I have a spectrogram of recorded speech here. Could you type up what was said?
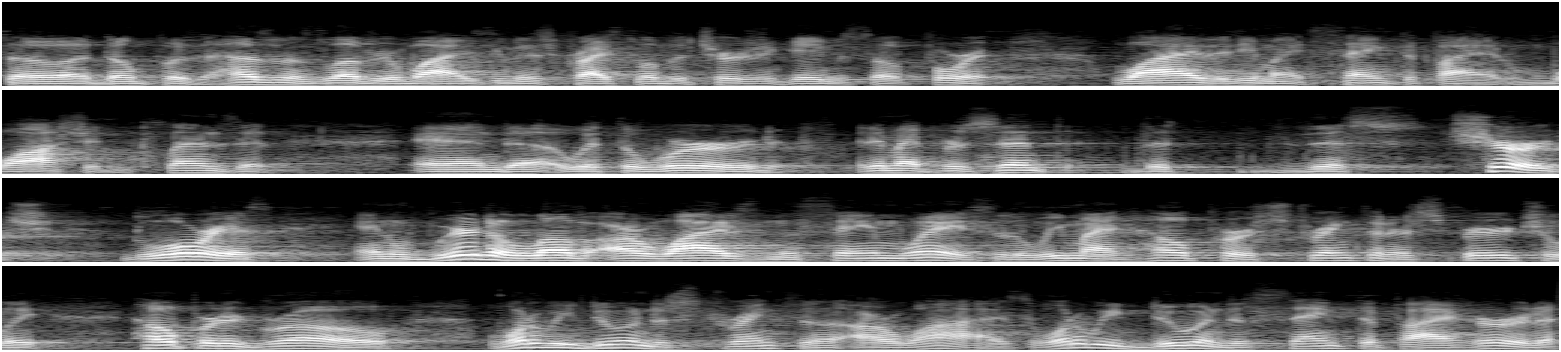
So uh, don't put it. Husbands, love your wives, even as Christ loved the church and gave himself for it. Why? That he might sanctify it and wash it and cleanse it and uh, with the word, that he might present the, this church glorious. And we're to love our wives in the same way so that we might help her, strengthen her spiritually, help her to grow, what are we doing to strengthen our wives? What are we doing to sanctify her, to,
